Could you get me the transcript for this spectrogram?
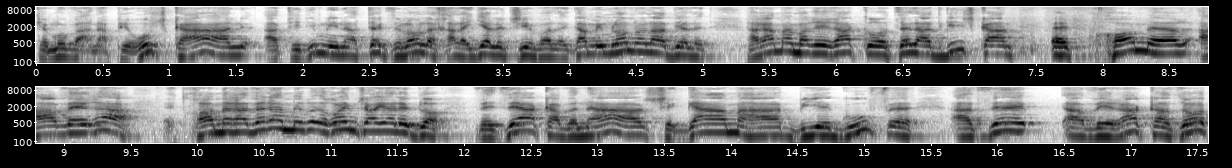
כמובן, הפירוש כאן, עתידים להינתק, זה לא הולך על הילד שיוולד, גם אם לא נולד ילד. הרמב"ם הרי רק רוצה להדגיש כאן את חומר העבירה. את חומר העבירה רואים שהילד לא. וזה הכוונה שגם הביגוף הזה עבירה כזאת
